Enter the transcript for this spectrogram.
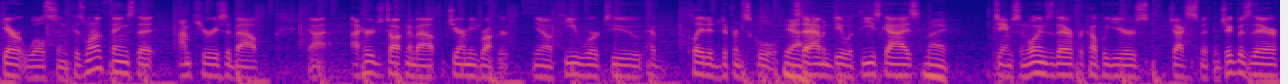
Garrett Wilson because one of the things that I'm curious about. Uh, I heard you talking about Jeremy Ruckert. You know, if he were to have played at a different school yeah. instead of having to deal with these guys. Right. Jameson Williams is there for a couple years. Jackson Smith-Njigba's there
